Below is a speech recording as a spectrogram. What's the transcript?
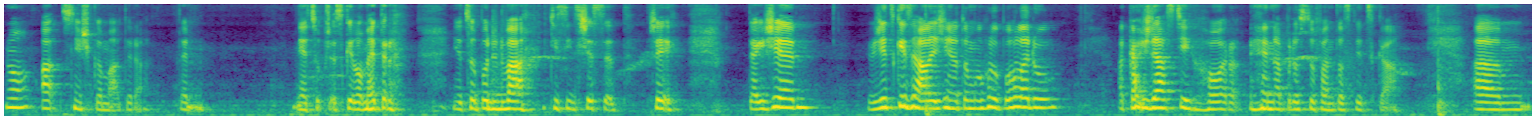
No a Sněžka má teda ten něco přes kilometr něco pod 2603. Takže vždycky záleží na tom úhlu pohledu a každá z těch hor je naprosto fantastická. Um,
